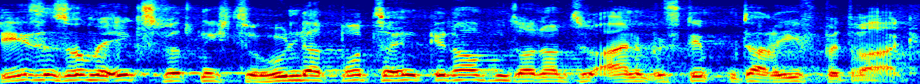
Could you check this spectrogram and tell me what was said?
Diese Summe X wird nicht zu 100% genommen, sondern zu einem bestimmten Tarifbetrag.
